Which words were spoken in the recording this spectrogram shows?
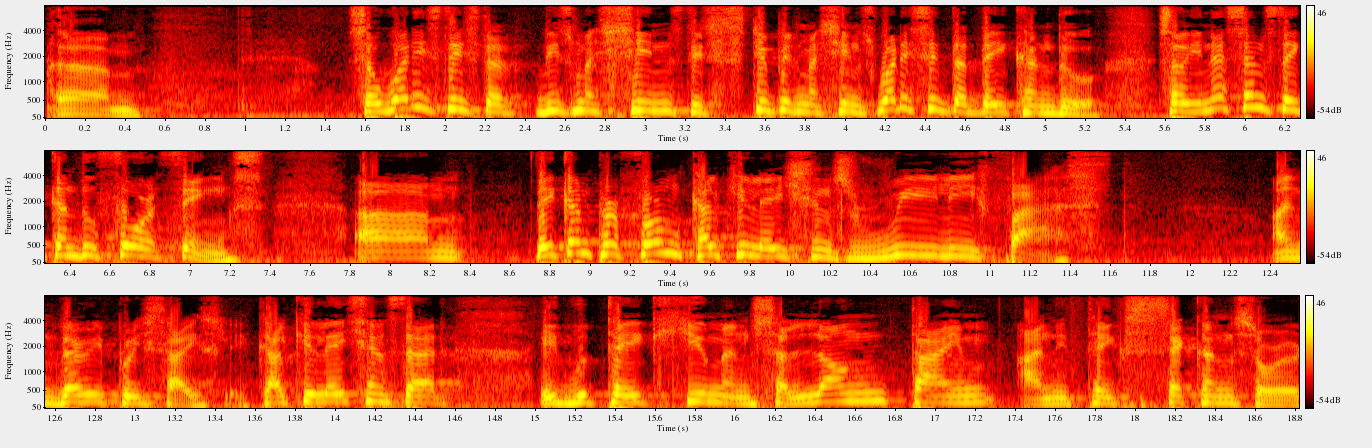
Um, so what is this that these machines, these stupid machines, what is it that they can do? So in essence, they can do four things. Um, they can perform calculations really fast and very precisely. Calculations that it would take humans a long time and it takes seconds or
